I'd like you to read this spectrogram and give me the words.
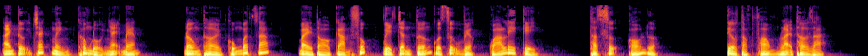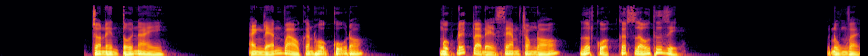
Anh tự trách mình không đủ nhạy bén, đồng thời cũng bất giác bày tỏ cảm xúc vì chân tướng của sự việc quá ly kỳ, thật sự khó lường. Tiêu Tập Phong lại thở dài. Cho nên tối nay anh lén vào căn hộ cũ đó. Mục đích là để xem trong đó rốt cuộc cất giấu thứ gì. Đúng vậy.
